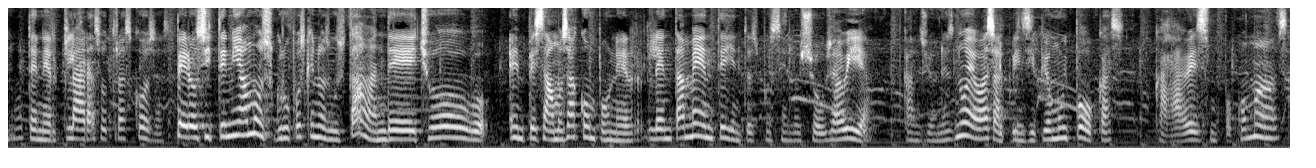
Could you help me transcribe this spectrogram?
¿no? Tener claras otras cosas. Pero sí teníamos grupos que nos gustaban, de hecho empezamos a componer lentamente y entonces pues en los shows había canciones nuevas, al principio muy pocas, cada vez un poco más,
